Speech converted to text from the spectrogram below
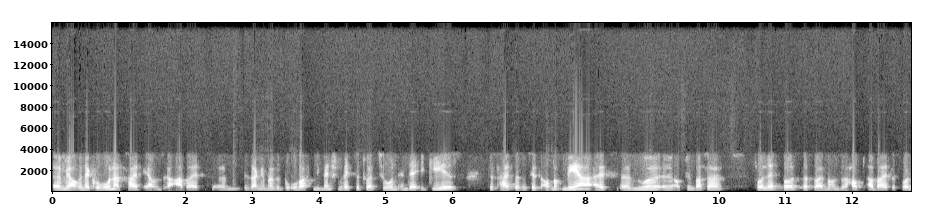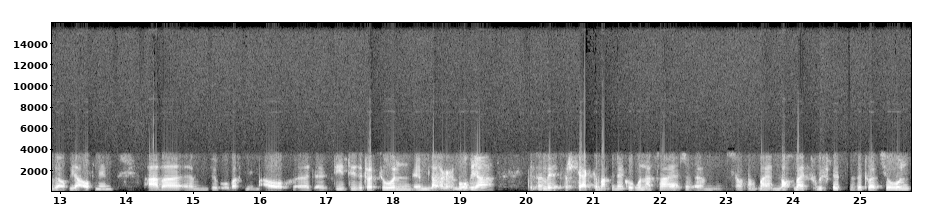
ähm, ja auch in der Corona-Zeit eher unsere Arbeit, ähm, wir sagen immer, wir beobachten die Menschenrechtssituation in der Ägäis. Das heißt, das ist jetzt auch noch mehr als äh, nur äh, auf dem Wasser vor Lesbos. Das war immer unsere Hauptarbeit, das wollen wir auch wieder aufnehmen. Aber ähm, wir beobachten eben auch äh, die, die Situation im Lager Moria. Das haben wir jetzt verstärkt gemacht in der Corona-Zeit. Ähm, ist auch nochmal noch mal zugespitzte Situation.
